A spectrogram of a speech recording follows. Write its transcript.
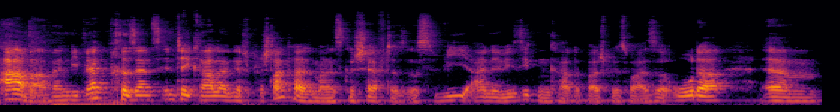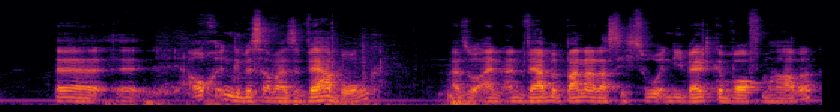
Aber wenn die Webpräsenz integraler Bestandteil meines Geschäftes ist, wie eine Visitenkarte beispielsweise oder ähm, äh, äh, auch in gewisser Weise Werbung, also ein, ein Werbebanner, das ich so in die Welt geworfen habe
